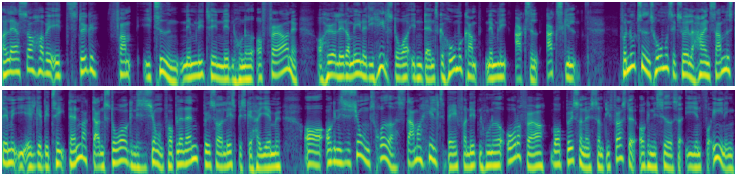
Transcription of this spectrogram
Og lad os så hoppe et stykke frem i tiden, nemlig til 1940'erne, og høre lidt om en af de helt store i den danske homokamp, nemlig Axel Axgild. For nutidens homoseksuelle har en samlet stemme i LGBT Danmark, der er en stor organisation for blandt andet bøsser og lesbiske herhjemme. Og organisationens rødder stammer helt tilbage fra 1948, hvor bøsserne som de første organiserede sig i en forening.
